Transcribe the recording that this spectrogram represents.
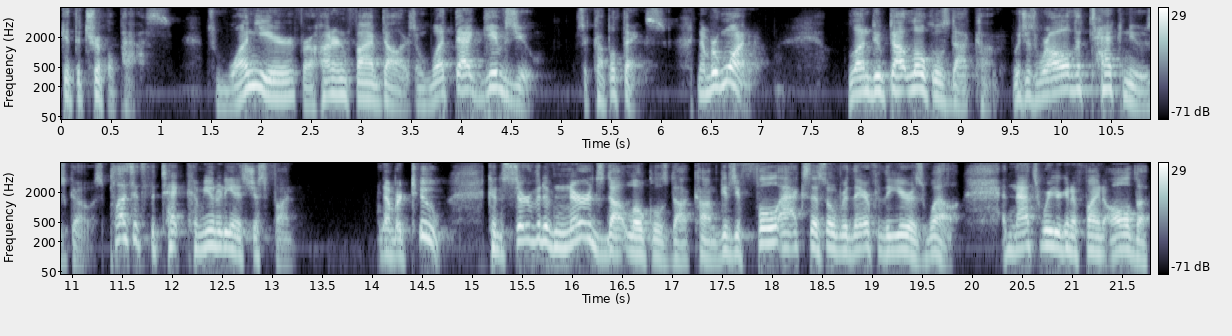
get the triple pass. It's one year for $105. And what that gives you is a couple things. Number one, lunduke.locals.com, which is where all the tech news goes. Plus, it's the tech community and it's just fun. Number two, conservativenerds.locals.com gives you full access over there for the year as well. And that's where you're going to find all the,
